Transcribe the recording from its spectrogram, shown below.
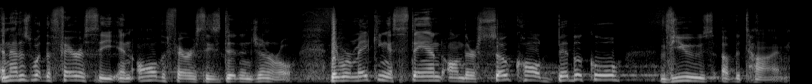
And that is what the Pharisee and all the Pharisees did in general. They were making a stand on their so called biblical views of the time,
